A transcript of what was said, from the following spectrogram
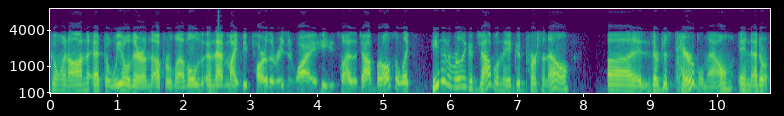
going on at the wheel there in the upper levels, and that might be part of the reason why he still has a job. But also, like he did a really good job when they had good personnel. Uh, they're just terrible now, and I don't.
